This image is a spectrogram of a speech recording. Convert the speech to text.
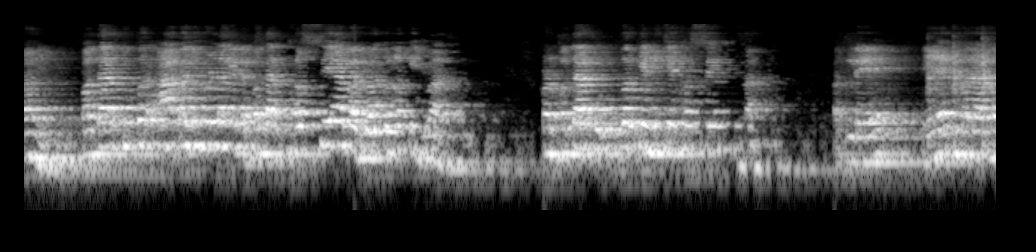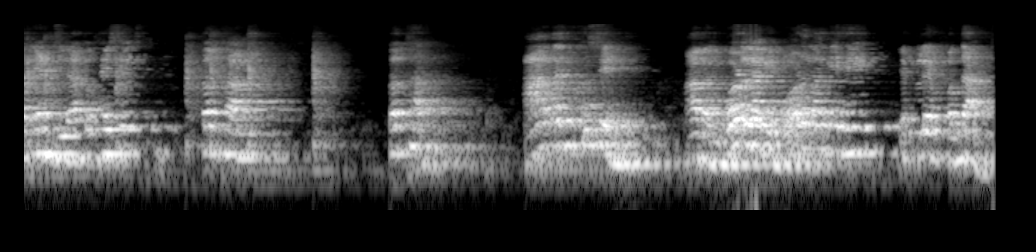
અહીં. પદાર્થ ઉપર આ બાજુ બળ લાગે પદાર્થ ખસશે આ બાજુ. જ વાત પણ પદાર્થ ઉપર કે નીચે ખસશે? ના. એટલે n બરાબર mg આ તો થઈ જ. તથા તથા, આ બાજુ ખસે આ બાજુ બળ લાગે બળ લાગે છે એટલે પદાર્થ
